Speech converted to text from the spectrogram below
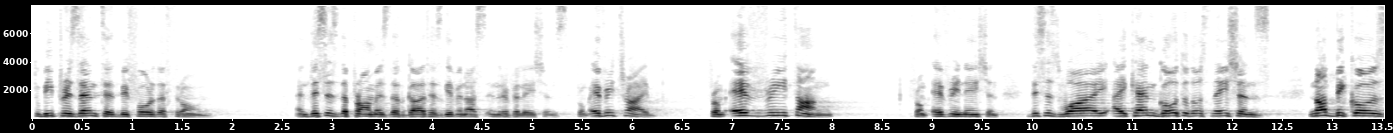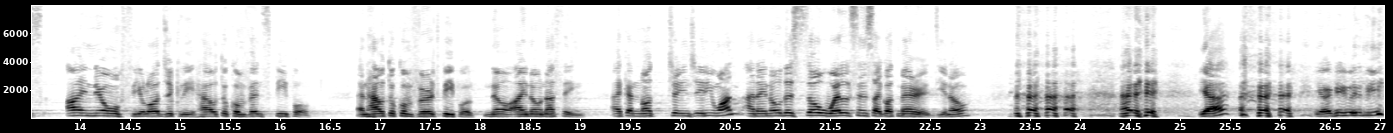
to be presented before the throne. And this is the promise that God has given us in Revelations from every tribe, from every tongue, from every nation. This is why I can go to those nations, not because I know theologically how to convince people and how to convert people. No, I know nothing. I cannot change anyone, and I know this so well since I got married, you know? Yeah? you agree with me?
